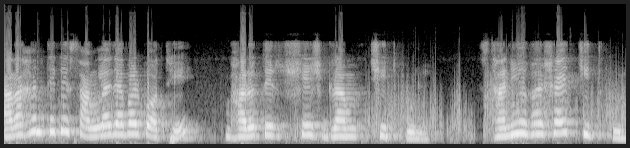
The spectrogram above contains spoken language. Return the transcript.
সারাহান থেকে সাংলা যাবার পথে ভারতের শেষ গ্রাম ছিটকুল স্থানীয় ভাষায় চিতকুল।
